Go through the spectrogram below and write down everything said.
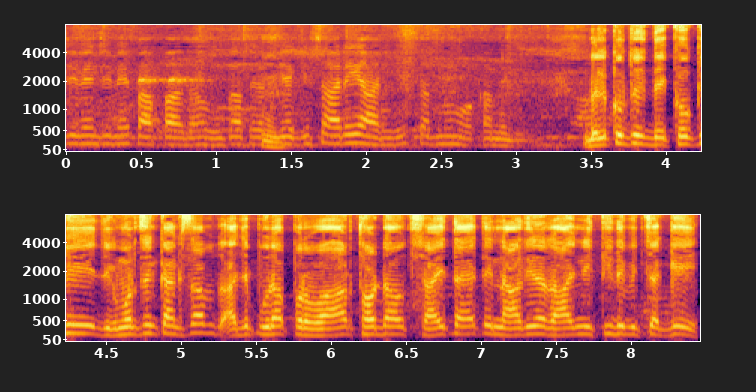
ਜਿਵੇਂ ਜਿਵੇਂ ਪਾਪਾ ਦਾ ਹੋਊਗਾ ਫਿਰ ਅੱਗੇ ਅੱਗੇ ਸਾਰੇ ਆਣਗੇ ਸਭ ਨੂੰ ਮੌਕਾ ਮਿਲੇਗਾ। ਬਿਲਕੁਲ ਤੁਸੀਂ ਦੇਖੋ ਕਿ ਜਗਮੋਹਨ ਸਿੰਘ ਕੰਗ ਸਾਹਿਬ ਅੱਜ ਪੂਰਾ ਪਰਿਵਾਰ ਤੁਹਾਡਾ ਉਤਸ਼ਾਹਿਤ ਹੈ ਤੇ ਨਾਲ ਦੀ ਨਾਲ ਰਾਜਨੀਤੀ ਦੇ ਵਿੱਚ ਅੱਗੇ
